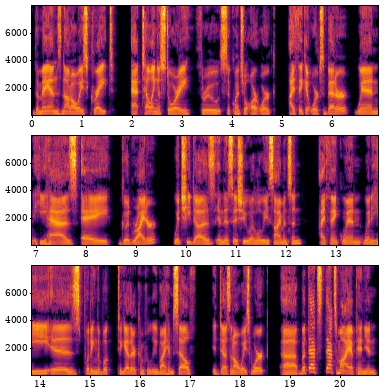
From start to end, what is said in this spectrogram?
the man's not always great at telling a story through sequential artwork. I think it works better when he has a good writer, which he does in this issue with Louise Simonson. I think when, when he is putting the book together completely by himself, it doesn't always work. Uh, but that's, that's my opinion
